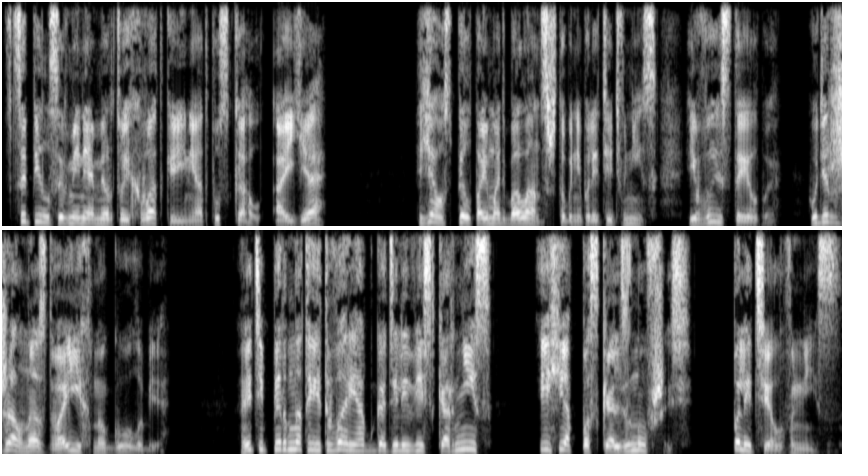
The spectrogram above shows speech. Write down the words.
вцепился в меня мертвой хваткой и не отпускал, а я... Я успел поймать баланс, чтобы не полететь вниз, и выстоял бы. Удержал нас двоих, но голуби. Эти пернатые твари обгадили весь карниз, и я, поскользнувшись, полетел вниз.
